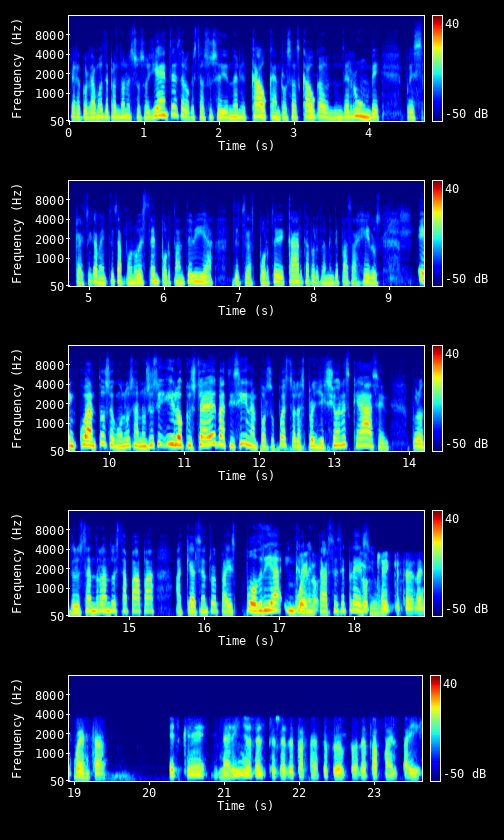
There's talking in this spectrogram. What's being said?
le recordamos de pronto a nuestros oyentes, de lo que está sucediendo en el Cauca, en Rosas Cauca, donde un derrumbe, pues prácticamente taponó esta importante vía de transporte de carga, pero también de pasajeros. En cuanto, según los anuncios y, lo que ustedes vaticinan, por supuesto, las proyecciones que hacen, por lo que lo están dando esta papa aquí al centro del país, ¿podría incrementarse ese precio? Lo que hay que tener en cuenta es que Nariño es el tercer departamento productor de papa del país.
